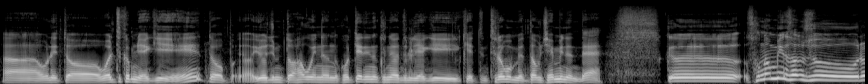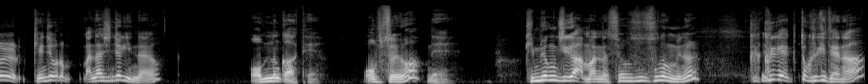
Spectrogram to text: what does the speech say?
아, 우리 또 월드컵 얘기 또 요즘 또 하고 있는 골 때리는 그녀들 얘기 이렇게 들어보면 너무 재밌는데 그 손흥민 선수를 개인적으로 만나신 적이 있나요? 없는 것 같아요. 없어요? 네. 김병지가 안 만났어요? 손- 손흥민을? 그, 그게 또 그렇게 되나?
